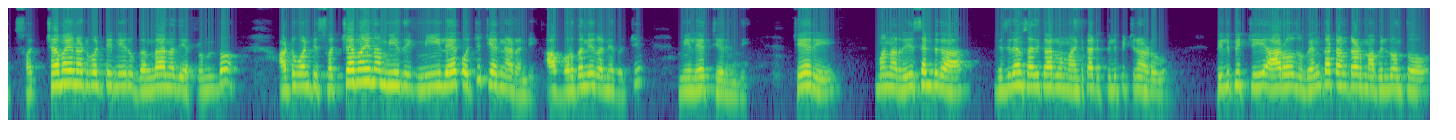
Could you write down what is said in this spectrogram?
స్వచ్ఛమైనటువంటి నీరు గంగా నది ఎట్లుందో అటువంటి స్వచ్ఛమైన మీది మీ లేక్ వచ్చి చేరినాడండి. ఆ బురద నీరు అనేది వచ్చి మీ లేక్ చేరింది. చేరి మన రీసెంట్గా విజిలెన్స్ అధికారులు మా ఇంటికాటికి పిలిపించినాడు. పిలిపించి ఆ రోజు వెంకట్ అంటాడు మా పిల్లోంతో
